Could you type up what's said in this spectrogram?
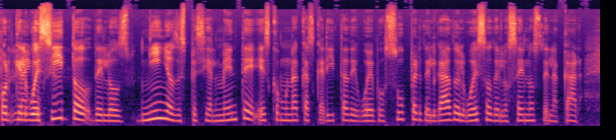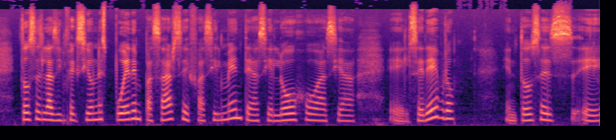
porque el huesito de los niños especialmente es como una cascarita de huevo súper delgado, el hueso de los senos de la cara. Entonces las infecciones pueden pasarse fácilmente hacia el ojo, hacia el cerebro. Entonces... Eh,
